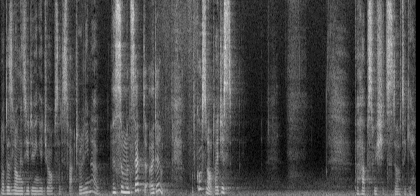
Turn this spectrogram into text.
Not as long as you're doing your job satisfactorily, no. Has someone said that I don't? Of course not. I just. Perhaps we should start again.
